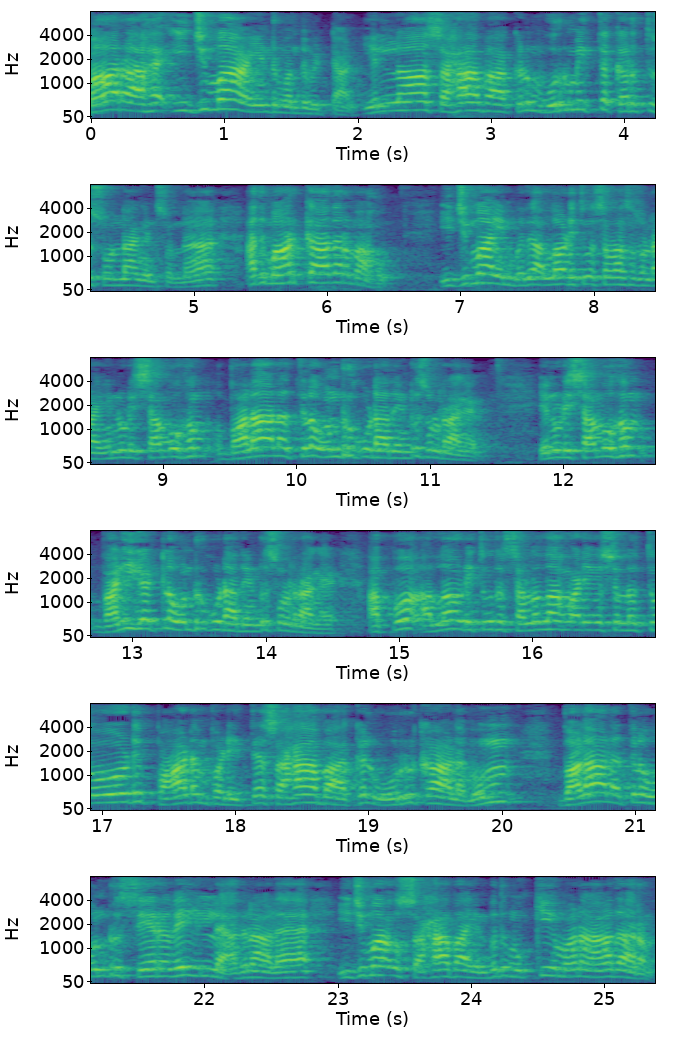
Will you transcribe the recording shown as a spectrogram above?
மாறாக இஜ்மா என்று வந்து விட்டால் எல்லா சஹாபாக்களும் ஒருமித்த கருத்து சொன்னாங்கன்னு சொன்னால் அது மார்க்க ஆதாரமாகும். இஜ்மா என்பது அல்லாவுடைய தூதர் ஸல்லல்லாஹு சொல்றாங்க. என்னுடைய சமூகம் வலாலத்தில் ஒன்று கூடாது என்று சொல்றாங்க. என்னுடைய சமூகம் வழிகட்டில் ஒன்று கூடாது என்று சொல்றாங்க. அப்போ அல்லாவுடைய தூதர் சல்லாஹ் அலைஹி சொல்லத்தோடு பாடம் படித்த சஹாபாக்கள் ஒரு காலமும் வலாலத்துல ஒன்று சேரவே இல்லை. அதனால இஜ்மா சஹாபா என்பது முக்கியமான ஆதாரம்.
